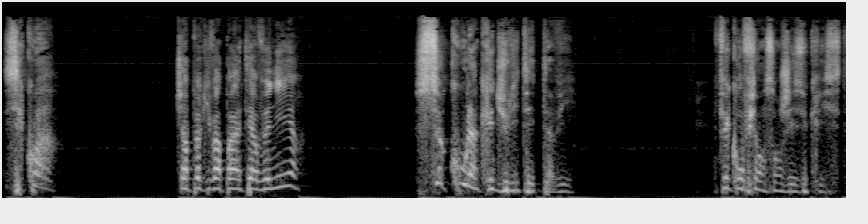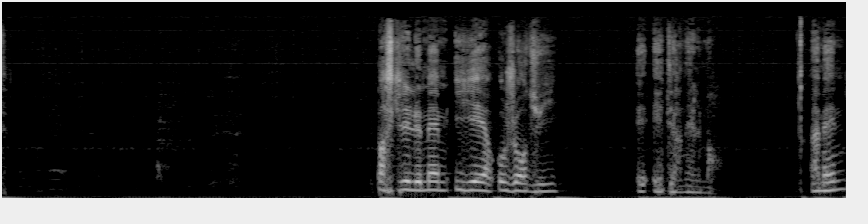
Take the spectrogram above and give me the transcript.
C'est quoi? Tu as peur qu'il ne va pas intervenir? Secoue l'incrédulité de ta vie. Fais confiance en Jésus-Christ. Parce qu'il est le même hier, aujourd'hui et éternellement. Amen.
